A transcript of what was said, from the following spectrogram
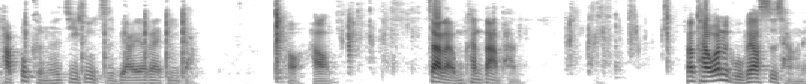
它不可能技术指标要在低档，好好，再来我们看大盘。那台湾的股票市场呢？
